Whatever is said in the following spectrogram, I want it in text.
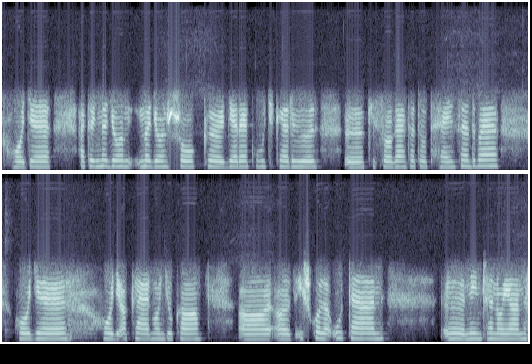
hogy hát hogy nagyon, nagyon sok gyerek úgy kerül kiszolgáltatott helyzetbe, hogy, hogy akár mondjuk a, a, az iskola után nincsen olyan,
